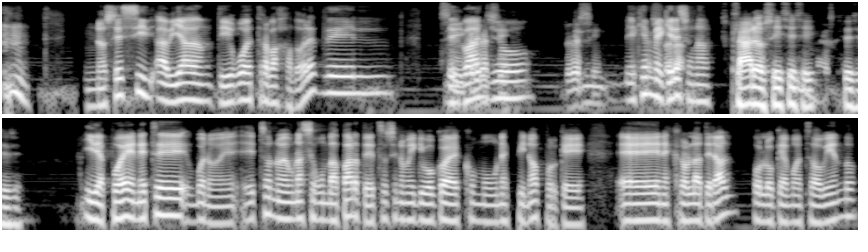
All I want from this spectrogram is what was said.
no sé si había antiguos trabajadores del, Sí, del creo que sí. banjo. Creo que sí. Mm, Es que me me quiere sonar. Claro, sí, sí, sí. Sí, sí, sí. Y después en este, bueno, eh, esto no es una segunda parte, esto si no me equivoco es como un spin-off porque es en scroll lateral, por lo que hemos estado viendo,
